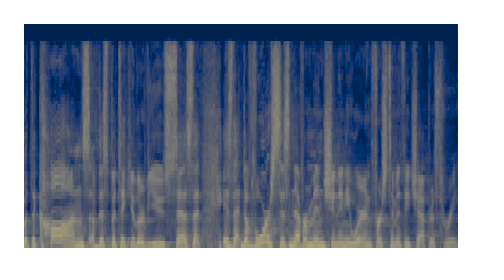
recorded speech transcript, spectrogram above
But the cons of this particular view says that is that divorce is never mentioned anywhere in 1 Timothy chapter 3.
